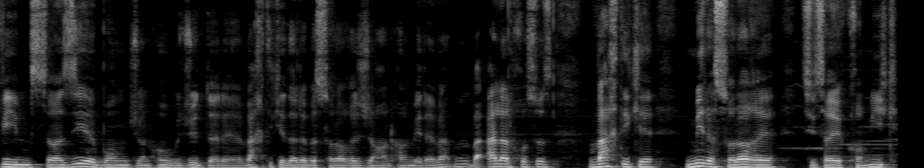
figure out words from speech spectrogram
فیلم سازی بونگ جون هو وجود داره وقتی که داره به سراغ ژانرها میره و علل خصوص وقتی که میره سراغ چیزهای کمیک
